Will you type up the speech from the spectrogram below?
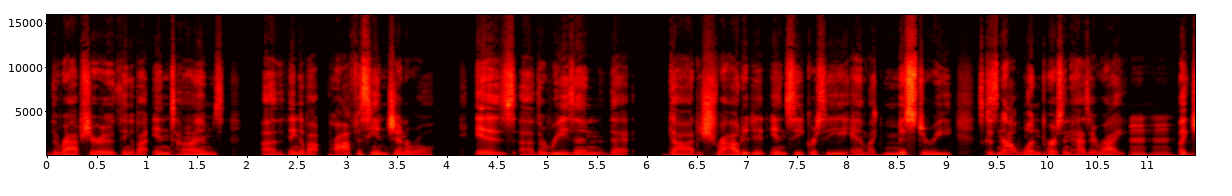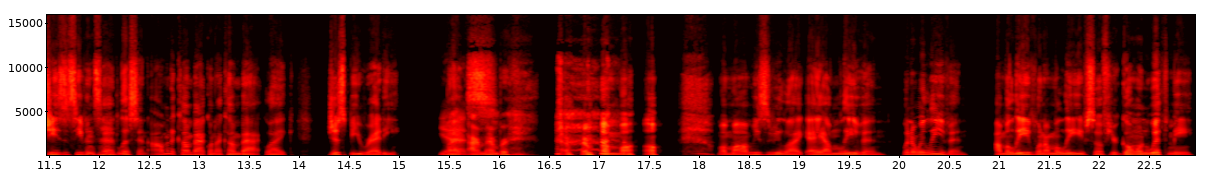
the rapture, the thing about end times, uh, the thing about prophecy in general is uh, the reason that God shrouded it in secrecy and like mystery is because not one person has it right. Mm-hmm. Like Jesus even said, "Listen, I'm gonna come back when I come back. Like, just be ready." Yes. Like I remember, I remember my mom. My mom used to be like, "Hey, I'm leaving. When are we leaving? I'm gonna leave when I'm gonna leave. So if you're going with me,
